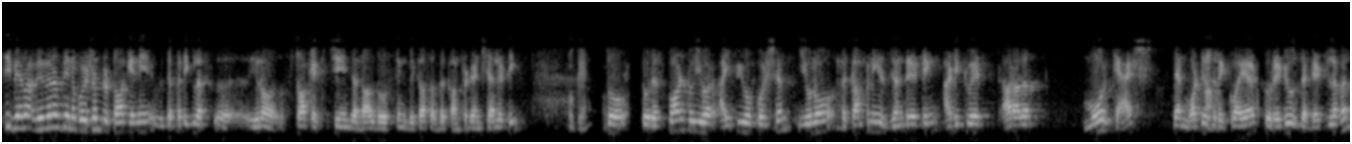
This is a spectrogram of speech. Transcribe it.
see we may, we may not be in a position to talk any with the particular uh, you know stock exchange and all those things because of the confidentiality. Okay. So, to respond to your IPO question, you know the company is generating adequate or rather more cash than what is ah. required to reduce the debt level.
